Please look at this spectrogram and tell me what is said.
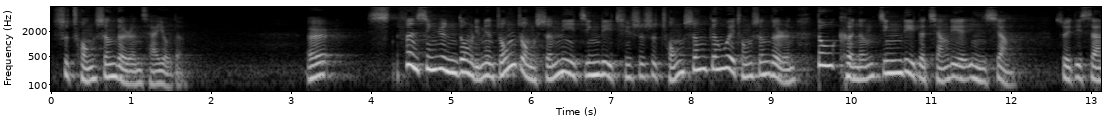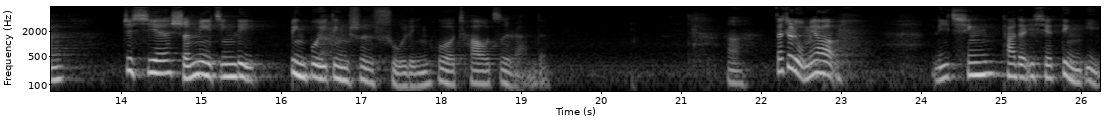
是重生的人才有的，而奋兴运动里面种种神秘经历，其实是重生跟未重生的人都可能经历的强烈印象。所以，第三，这些神秘经历并不一定是属灵或超自然的。”啊，在这里我们要。厘清它的一些定义。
